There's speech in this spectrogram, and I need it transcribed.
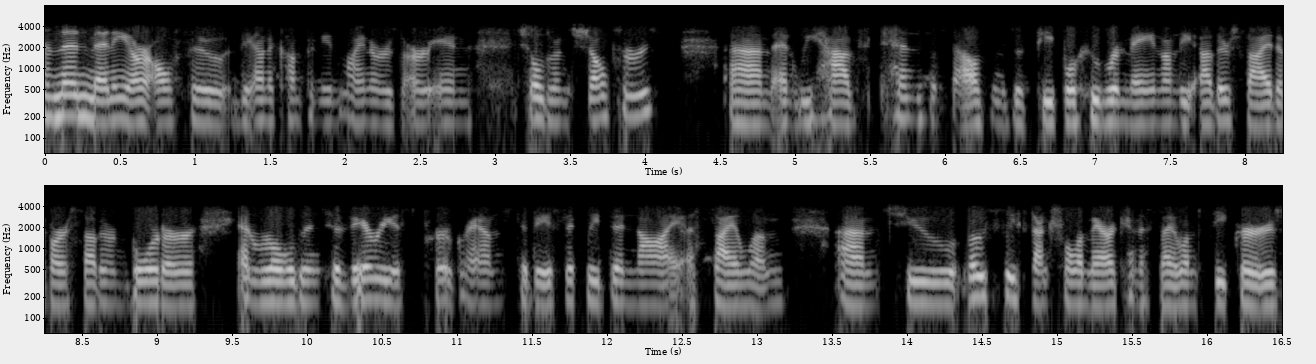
and then many are also the unaccompanied minors are in children's shelters um, and we have tens of thousands of people who remain on the other side of our southern border enrolled into various programs to basically deny asylum um, to mostly Central American asylum seekers.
